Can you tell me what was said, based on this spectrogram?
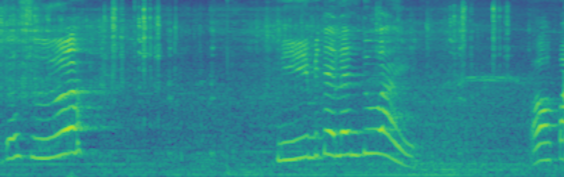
ผีกระสือหนีไม่ได้เล่นด้วย ออกไป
